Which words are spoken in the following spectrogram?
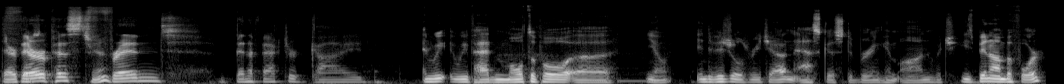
Therapist. therapist, Yeah. friend, benefactor, guide. And we we've had multiple uh, you know, individuals reach out and ask us to bring him on, which he's been on before.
